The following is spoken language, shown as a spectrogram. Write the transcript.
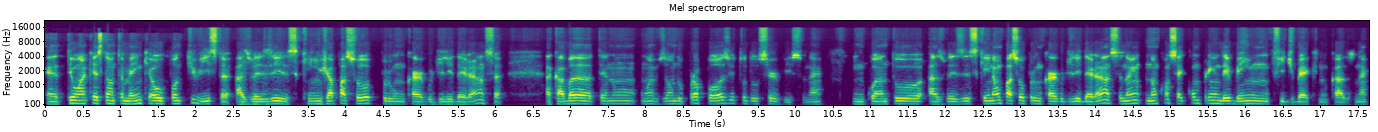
É, tem uma questão também que é o ponto de vista. Às vezes, quem já passou por um cargo de liderança acaba tendo uma visão do propósito do serviço, né? enquanto às vezes quem não passou por um cargo de liderança não, não consegue compreender bem um feedback, no caso, né?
